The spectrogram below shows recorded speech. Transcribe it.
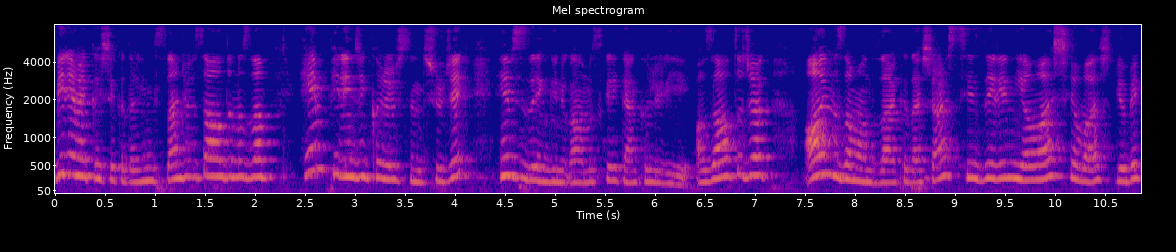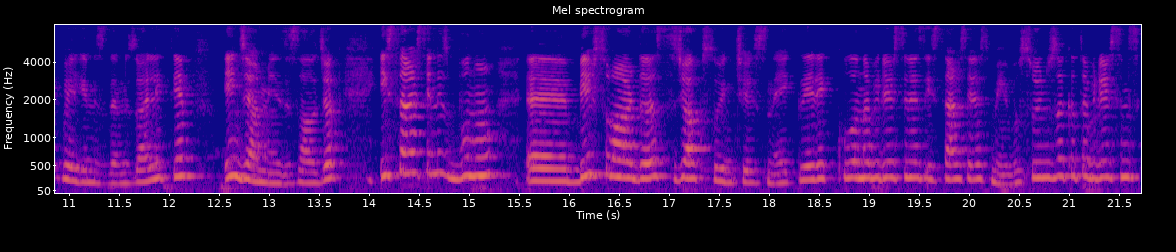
bir yemek kaşığı kadar Hindistan cevizi aldığınızda hem pirincin kalorisini düşürecek hem sizlerin günlük alması gereken kaloriyi azaltacak. Aynı zamanda da arkadaşlar sizlerin yavaş yavaş göbek bölgenizden özellikle incelmenizi sağlayacak. İsterseniz bunu e, bir su bardağı sıcak suyun içerisine ekleyerek kullanabilirsiniz. İsterseniz meyve suyunuza katabilirsiniz.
